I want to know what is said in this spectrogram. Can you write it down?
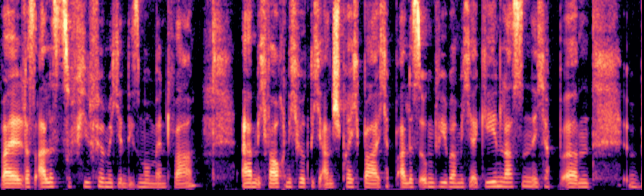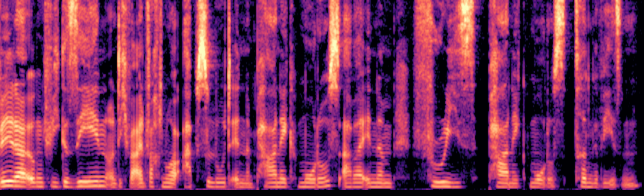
weil das alles zu viel für mich in diesem Moment war. Ähm, ich war auch nicht wirklich ansprechbar. Ich habe alles irgendwie über mich ergehen lassen. Ich habe ähm, Bilder irgendwie gesehen und ich war einfach nur absolut in einem Panikmodus, aber in einem Freeze-Panikmodus drin gewesen.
